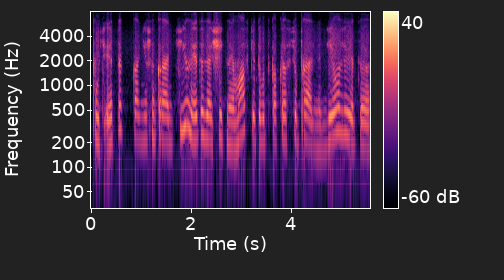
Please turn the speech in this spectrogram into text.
путь – это конечно, карантин, и это защитные маски, это вот как раз все правильно делали, это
